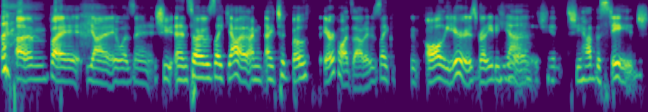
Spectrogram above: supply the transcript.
um, but yeah, it wasn't. She and so I was like, yeah, I'm I took both AirPods out. I was like all ears ready to hear Yeah. it. She had she had the stage.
